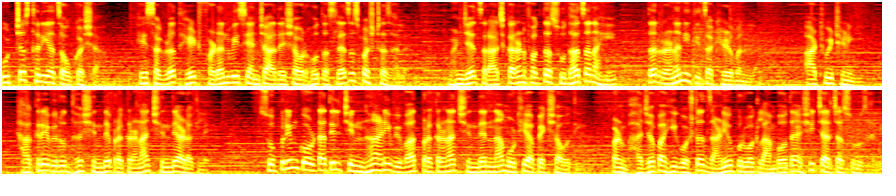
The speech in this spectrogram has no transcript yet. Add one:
उच्चस्तरीय चौकशा. हे सगळं थेट फडणवीस यांच्या आदेशावर होत असल्याचं स्पष्ट झालं म्हणजेच राजकारण फक्त सुधाचं नाही तर रणनीतीचा खेळ बनला. आठवी ठिणगी. ठाकरे विरुद्ध शिंदे प्रकरणात शिंदे अडकले. सुप्रीम कोर्टातील चिन्ह आणि विवाद प्रकरणात शिंदेंना मोठी अपेक्षा होती पण भाजपा ही गोष्ट जाणीवपूर्वक लांबवत आहे अशी चर्चा सुरू झाली.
